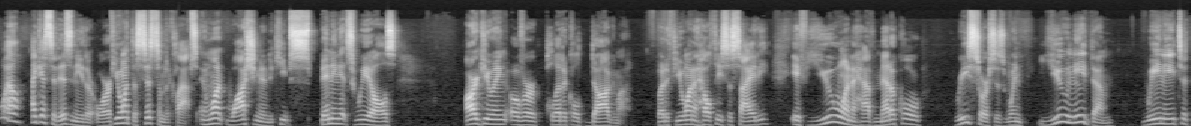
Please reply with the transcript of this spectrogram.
Well, I guess it is an either or. If you want the system to collapse and want Washington to keep spinning its wheels, arguing over political dogma. But if you want a healthy society, if you want to have medical resources when you need them, we need to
